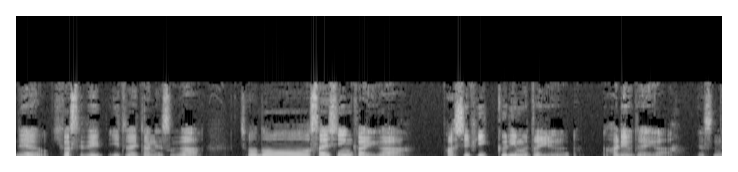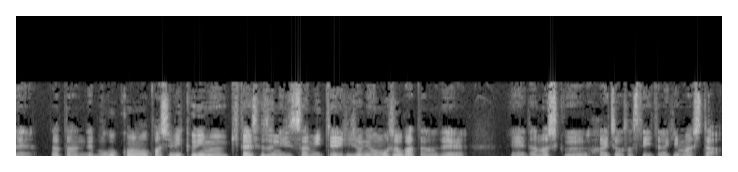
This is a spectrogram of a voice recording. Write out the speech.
で、聞かせていただいたんですが、ちょうど最新回が、パシフィックリムというハリウッド映画ですね。だったんで、僕このパシフィックリム期待せずに実際見て非常に面白かったので、えー楽しく拝聴させていただきました。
